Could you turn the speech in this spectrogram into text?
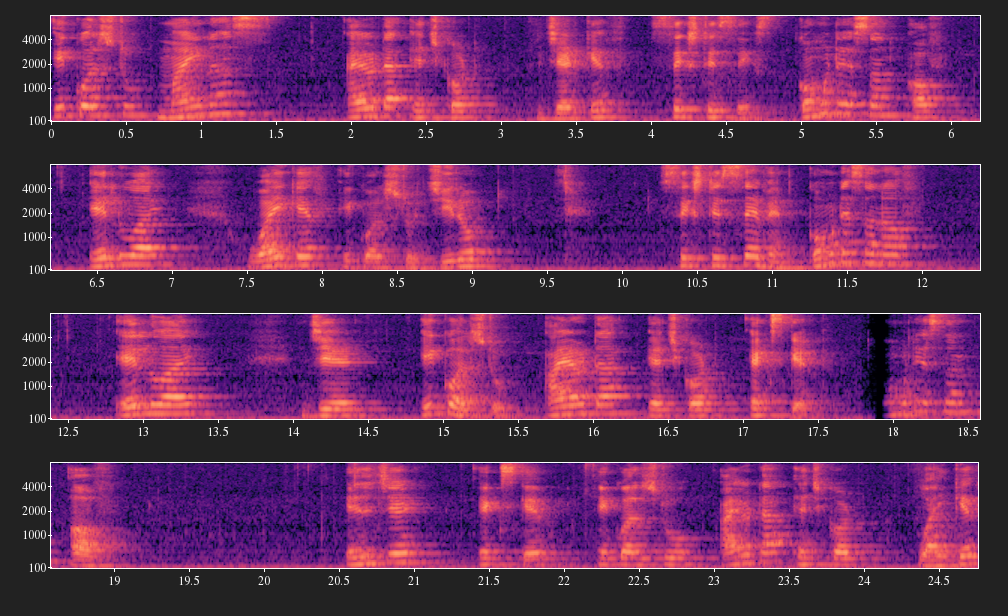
equals to minus iota h cot z cap 66 commutation of ly y cap equals to 0 67 commutation of ly z equals to iota h cot x cap commutation of lz x cap equals to iota h cot y cap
